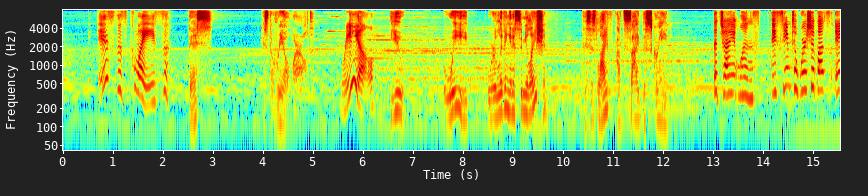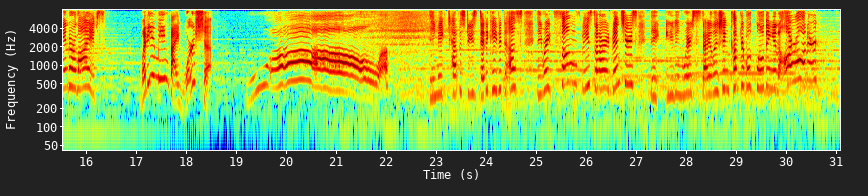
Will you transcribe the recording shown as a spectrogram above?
is this place? This is the real world. Real? You. We. We're living in a simulation. This is life outside the screen. The giant ones. They seem to worship us and our lives. What do you mean by worship? They make tapestries dedicated to us. They write songs based on our adventures. They even wear stylish and comfortable clothing in our honor.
